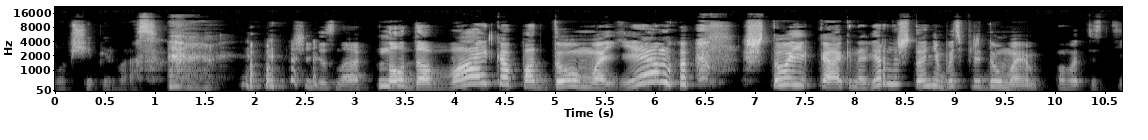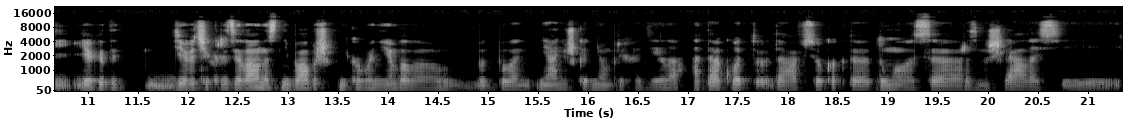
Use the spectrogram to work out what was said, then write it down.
вообще первый раз. Вообще не знаю. Ну, давай-ка подумаем, что и как. Наверное, что-нибудь придумаем. Вот, то есть я когда девочек родила, у нас ни бабушек, никого не было. Вот была нянюшка днем приходила. А так вот, да, все как-то думалось, размышлялось. И,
